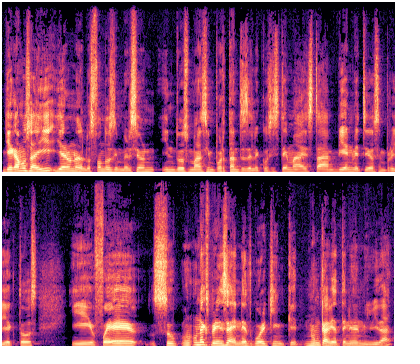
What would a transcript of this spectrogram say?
Llegamos ahí y era uno de los fondos de inversión hindús más importantes del ecosistema. Estaban bien metidos en proyectos y fue su- una experiencia de networking que nunca había tenido en mi vida.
